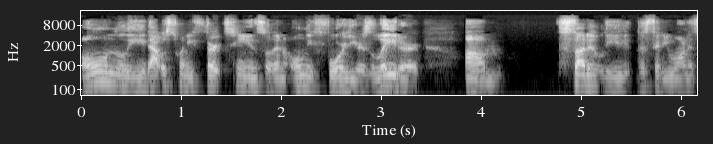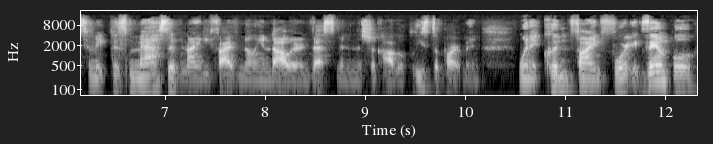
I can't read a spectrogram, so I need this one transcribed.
only, that was 2013, so then only four years later, um, suddenly the city wanted to make this massive $95 million investment in the Chicago Police Department when it couldn't find, for example,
